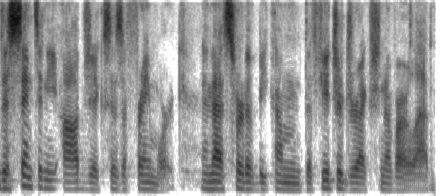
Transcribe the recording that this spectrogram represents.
the Synteny objects as a framework. And that's sort of become the future direction of our lab.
